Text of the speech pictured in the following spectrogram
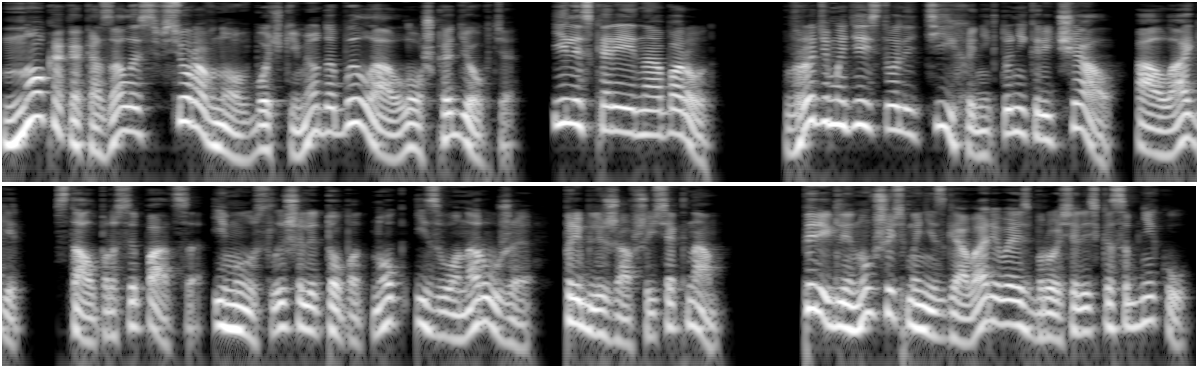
Но, как оказалось, все равно в бочке меда была ложка дегтя. Или скорее наоборот. Вроде мы действовали тихо, никто не кричал, а лагерь стал просыпаться, и мы услышали топот ног и звон оружия, приближавшийся к нам. Переглянувшись, мы, не сговариваясь, бросились к особняку.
